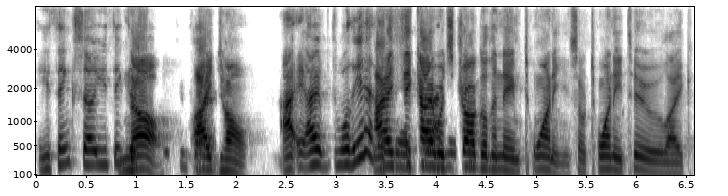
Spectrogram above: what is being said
You think so? You think No, I don't. I, I well yeah. I think. I would struggle to name 20. So 22, like,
